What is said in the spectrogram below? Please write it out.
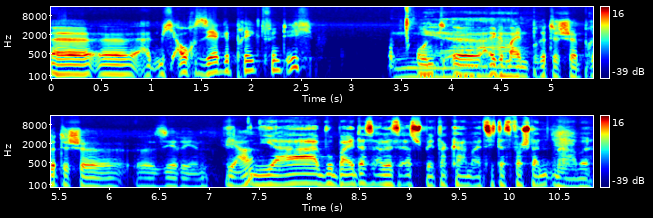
äh, äh, hat mich auch sehr geprägt, finde ich. Und ja. äh, allgemein britische, britische äh, Serien. Ja? ja, wobei das alles erst später kam, als ich das verstanden habe.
